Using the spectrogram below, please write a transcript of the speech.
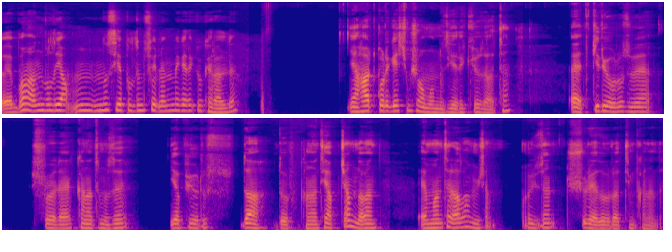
E, bu anvil yap nasıl yapıldığını söylememe gerek yok herhalde. Ya hardcore'a geçmiş olmamız gerekiyor zaten. Evet giriyoruz ve şöyle kanatımızı yapıyoruz. Da dur kanatı yapacağım da ben envanter alamayacağım. O yüzden şuraya doğru atayım kanadı.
